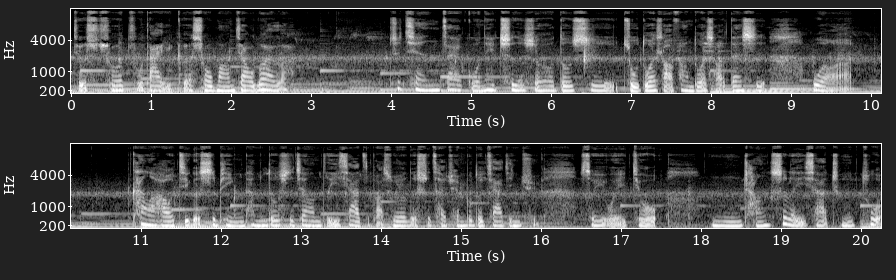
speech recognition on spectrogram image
就是说主打一个手忙脚乱了。之前在国内吃的时候都是煮多少放多少，但是我看了好几个视频，他们都是这样子一下子把所有的食材全部都加进去，所以我也就嗯尝试了一下这么做，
